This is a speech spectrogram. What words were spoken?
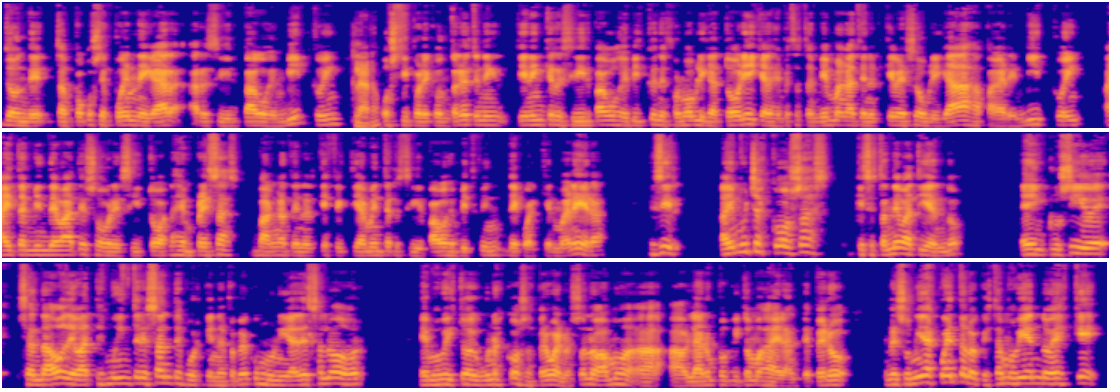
donde tampoco se pueden negar a recibir pagos en Bitcoin, claro. o si por el contrario tienen, tienen que recibir pagos de Bitcoin de forma obligatoria y que las empresas también van a tener que verse obligadas a pagar en Bitcoin. Hay también debate sobre si todas las empresas van a tener que efectivamente recibir pagos en Bitcoin de cualquier manera. Es decir, hay muchas cosas que se están debatiendo e inclusive se han dado debates muy interesantes porque en la propia comunidad de El Salvador hemos visto algunas cosas, pero bueno, eso lo vamos a, hablar un poquito más adelante. Pero resumidas cuentas, lo que estamos viendo es que,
